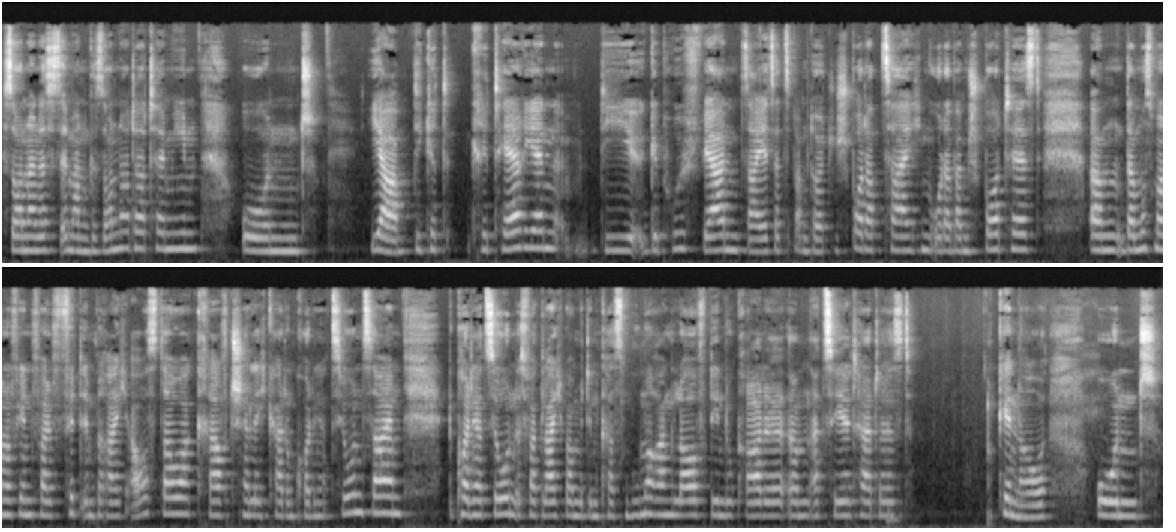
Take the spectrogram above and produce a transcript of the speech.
sondern das ist immer ein gesonderter Termin und ja, die Kriterien, die geprüft werden, sei es jetzt beim deutschen Sportabzeichen oder beim Sporttest, ähm, da muss man auf jeden Fall fit im Bereich Ausdauer, Kraft, Schnelligkeit und Koordination sein. Die Koordination ist vergleichbar mit dem Kasten-Boomerang-Lauf, den du gerade ähm, erzählt hattest. Genau. Und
